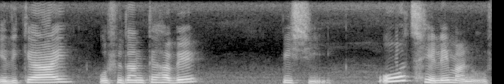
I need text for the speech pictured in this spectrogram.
এদিকে আয়, ওষুধ আনতে হবে। পিসি, ও ছেলে মানুষ।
